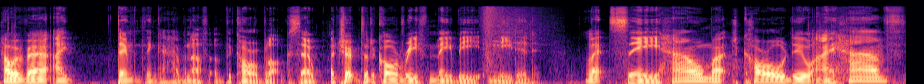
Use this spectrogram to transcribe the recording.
However, I don't think I have enough of the coral block, so a trip to the coral reef may be needed. Let's see, how much coral do I have?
